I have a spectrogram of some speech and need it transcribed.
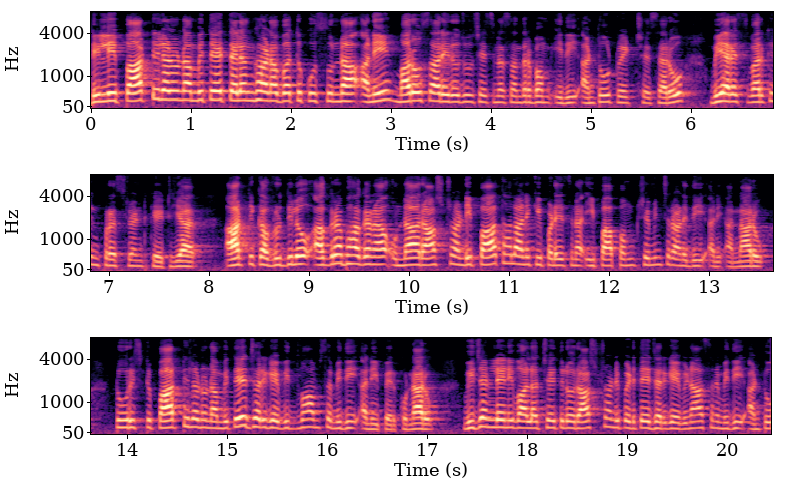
ఢిల్లీ పార్టీలను నమ్మితే తెలంగాణ బతుకు సున్నా అని మరోసారి రుజువు చేసిన సందర్భం ఇది అంటూ ట్వీట్ చేశారు బీఆర్ఎస్ వర్కింగ్ ప్రెసిడెంట్ కేటీఆర్. ఆర్థిక వృద్ధిలో అగ్రభాగన ఉన్న రాష్ట్రాన్ని పాతాళానికి పడేసిన ఈ పాపం క్షమించరానిది అని అన్నారు. టూరిస్టు పార్టీలను నమ్మితే జరిగే విధ్వంసమిది అని పేర్కొన్నారు. విజన్ లేని వాళ్ళ చేతిలో రాష్ట్రాన్ని పెడితే జరిగే వినాశనమిది అంటూ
